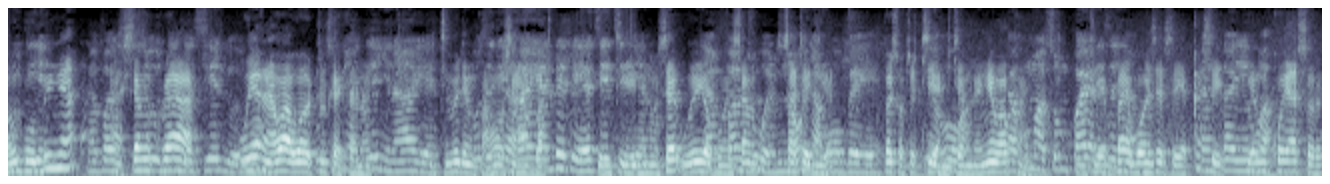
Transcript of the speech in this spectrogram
wo mpo obi nya asɛm koraa woyɛ na wa a woatu kɛkɛ no ɛtumi de nkwa ho san aba nti nim sɛ wei yɛ bɔnsam saturday a ɔpɛ sɛ ɔtete yɛn ntɛm na ɛnyɛ wakwan mpaebɔ nsɛ sɛ yɛka sɛ yɛnkɔ yɛ asɔre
